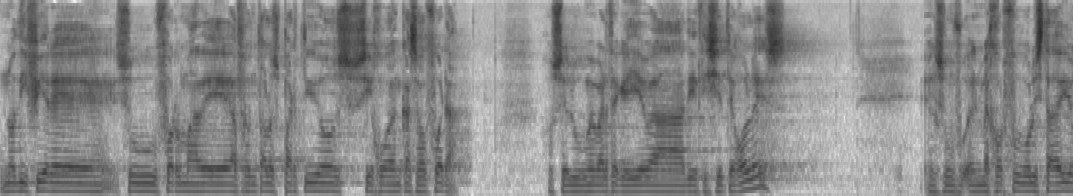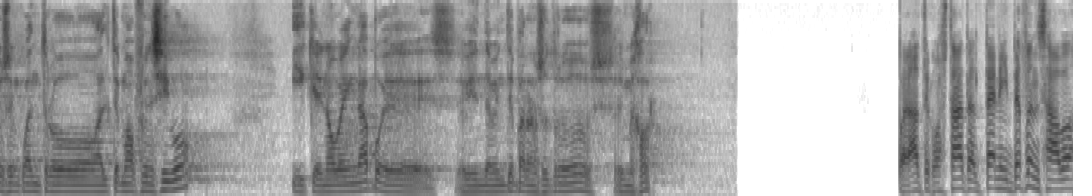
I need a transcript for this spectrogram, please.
no difiere su forma de afrontar los partidos si juega en casa o fuera. José Lu me parece que lleva 17 goles, es un- el mejor futbolista de ellos en cuanto al tema ofensivo y que no venga, pues evidentemente para nosotros es mejor. Per altre costat, el tècnic defensava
